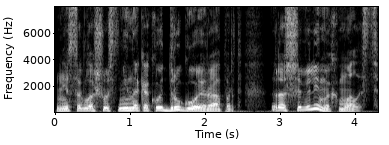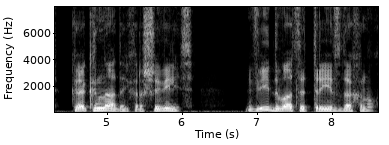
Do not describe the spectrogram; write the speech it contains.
не соглашусь ни на какой другой рапорт. Расшевелим их малость». Как надо их расшевелить. Ви-23 вздохнул.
